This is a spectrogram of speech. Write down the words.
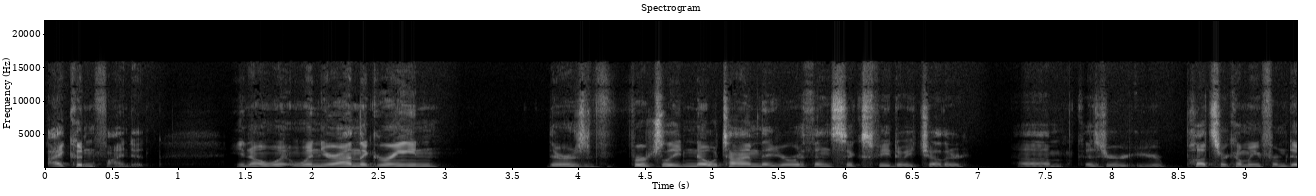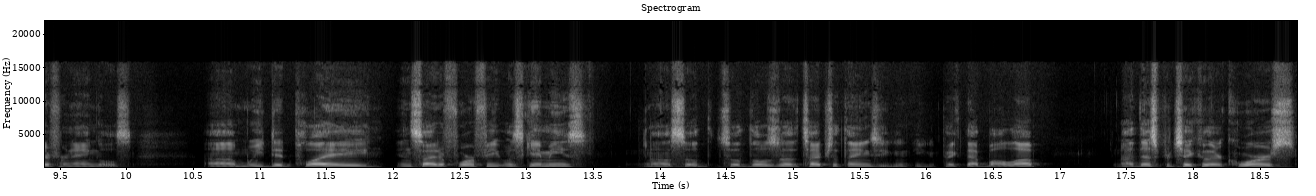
I couldn't find it. You know, when, when you're on the green, there's virtually no time that you're within six feet of each other because um, your your putts are coming from different angles. Um, we did play inside of four feet was gimmies, uh, so so those are the types of things you can you can pick that ball up. Uh, this particular course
